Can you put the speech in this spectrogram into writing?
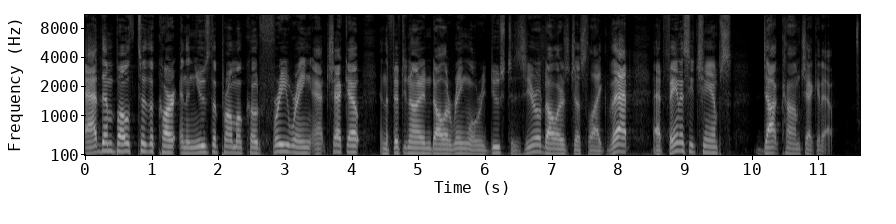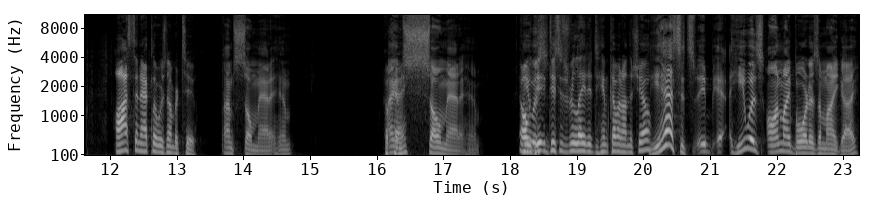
add them both to the cart, and then use the promo code free ring at checkout, and the fifty nine dollar ring will reduce to zero dollars just like that at fantasychamps.com. Check it out. Austin Ekeler was number two. I'm so mad at him. I Okay. am so mad at him. oh, was- thi- this is related to him coming on the show? Yes, it's it, it- he was on my board as a my guy,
